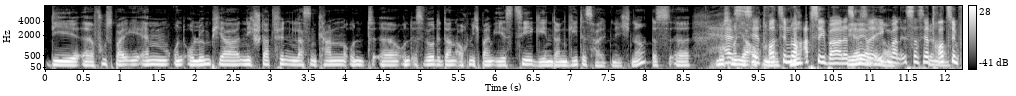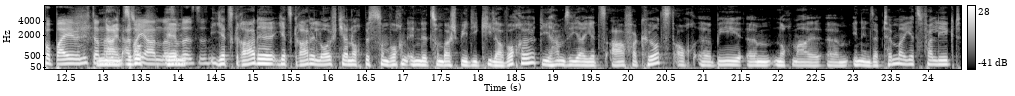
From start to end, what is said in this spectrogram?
die äh, Fußball-EM und Olympia nicht stattfinden lassen kann und, äh, und es würde dann auch nicht beim ESC gehen, dann geht es halt nicht. Ne? Das äh, muss ja, man ja auch. Das ist ja trotzdem mal, noch ne? absehbar. Das ja, ja, genau. Irgendwann ist das ja genau. trotzdem vorbei, wenn ich dann Nein, halt in zwei also, Jahren. Also ähm, jetzt gerade jetzt läuft ja noch bis zum Wochenende zum Beispiel die Kieler Woche. Die haben sie ja jetzt A verkürzt, auch äh, B ähm, nochmal ähm, in den September jetzt verlegt.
